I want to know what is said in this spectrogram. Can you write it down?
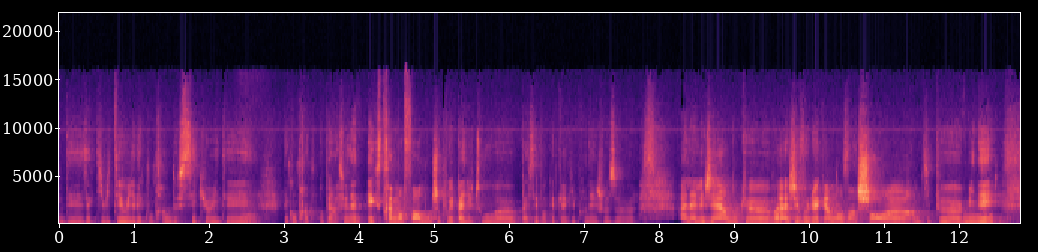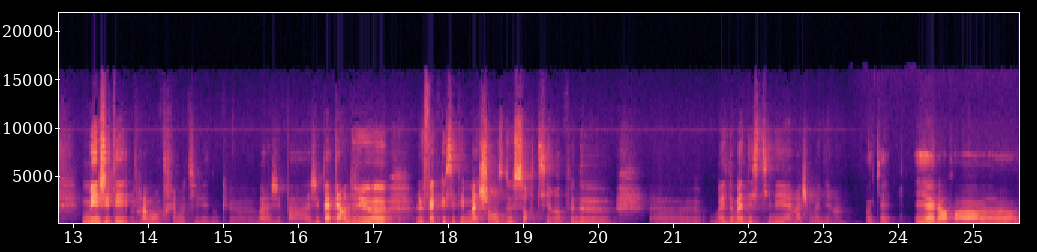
des activités où il y a des contraintes de sécurité, Mm. des contraintes opérationnelles extrêmement fortes, donc je pouvais pas du tout euh, passer pour quelqu'un qui prenait les choses euh, à la légère. Donc euh, voilà, j'évoluais quand même dans un champ euh, un petit peu euh, miné. Mais j'étais vraiment très motivée, donc euh, voilà, j'ai pas, j'ai pas perdu euh, le fait que c'était ma chance de sortir un peu de, euh, ouais, de ma destinée RH, on va dire. Ok. Et alors, euh,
